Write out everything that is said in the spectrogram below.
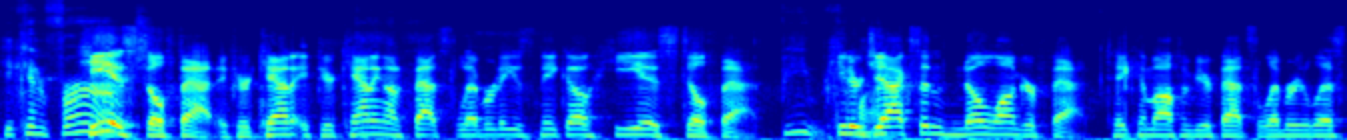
He confirmed. He is still fat. If you're counting, if you're counting on fat celebrities, Nico, he is still fat. Peter. Jackson, no longer fat. Take him off of your fat celebrity list.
